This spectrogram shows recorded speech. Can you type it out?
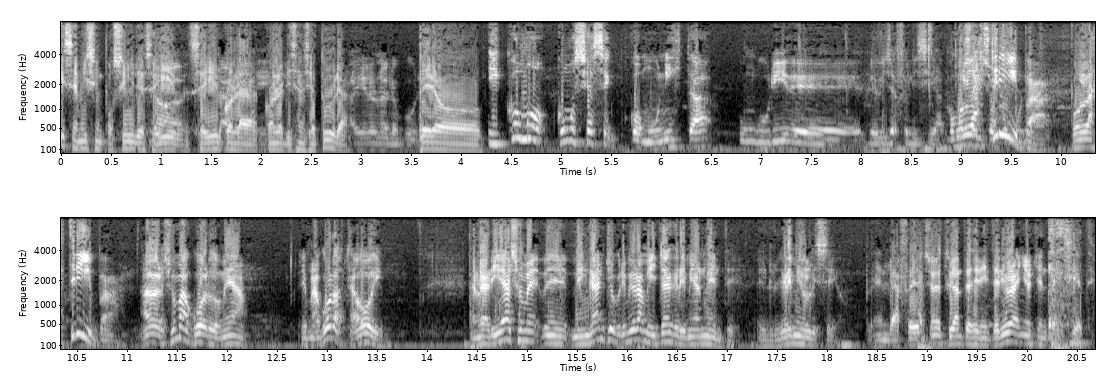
y se me hizo imposible seguir, No, seguir claro, con, la, con la licenciatura. Ahí era una locura. Pero ¿Y cómo, cómo se hace comunista un gurí de, de Villa Felicidad? ¿Cómo por las tripas, por las tripas. A ver, yo me acuerdo, mira, me acuerdo hasta hoy. En realidad yo me, me- me engancho primero a militar gremialmente, el gremio del liceo, en la Federación de Estudiantes del Interior, año 87.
